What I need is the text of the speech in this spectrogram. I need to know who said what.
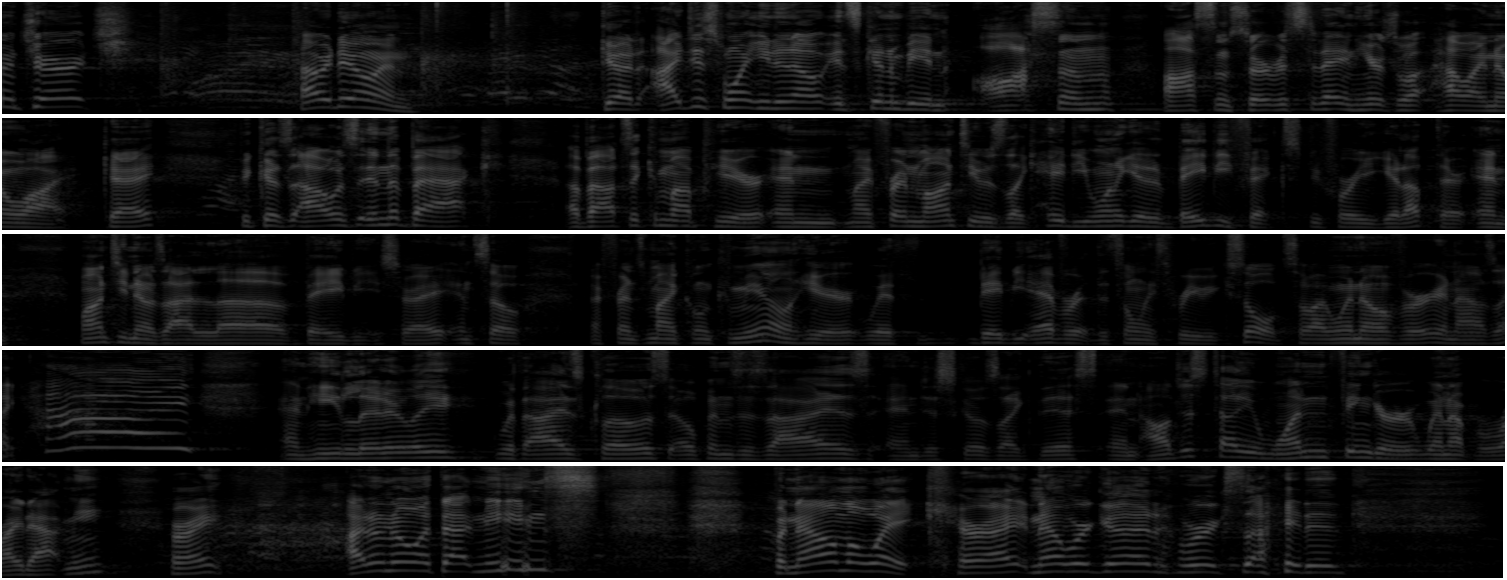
Speaker 1: morning, church. How are we doing? Good. I just want you to know it's going to be an awesome, awesome service today. And here's what, how I know why, okay? Because I was in the back about to come up here, and my friend Monty was like, hey, do you want to get a baby fix before you get up there? And Monty knows I love babies, right? And so my friends Michael and Camille here with baby Everett that's only three weeks old. So I went over and I was like, hi. And he literally, with eyes closed, opens his eyes and just goes like this. And I'll just tell you, one finger went up right at me, right? I don't know what that means, but now I'm awake, all right? Now we're good. We're excited.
